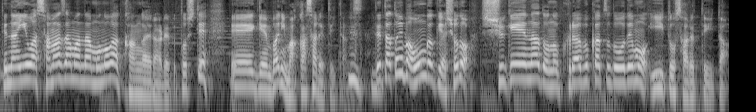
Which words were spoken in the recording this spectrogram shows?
で内容はさまざまなものが考えられるとして、えー現場に任されていたんです。で例えば音楽や書道手芸などのクラブ活動でもいいとされていた。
